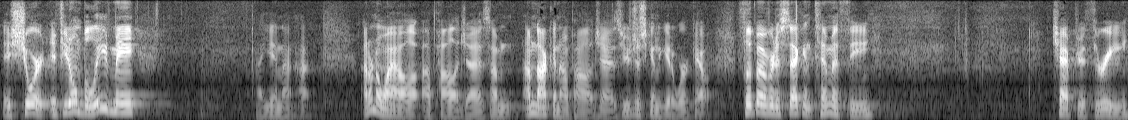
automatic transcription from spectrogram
is short. If you don't believe me, again, I, I don't know why I'll apologize. I'm, I'm not going to apologize. You're just going to get a workout. Flip over to 2 Timothy chapter 3.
